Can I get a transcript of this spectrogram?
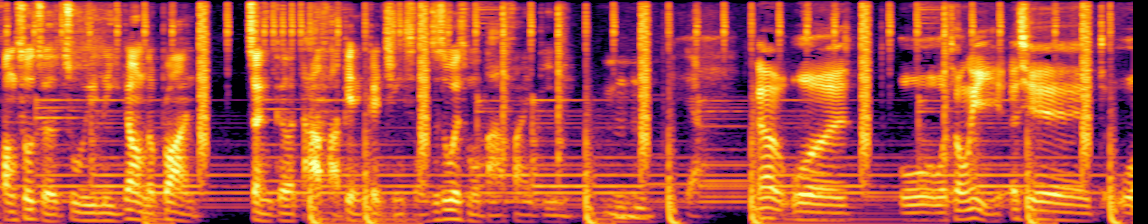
防守者的注意力，让 LeBron 整个打法变得更轻松。这是为什么把它放在第一名。嗯，这样。那我。我我同意，而且我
